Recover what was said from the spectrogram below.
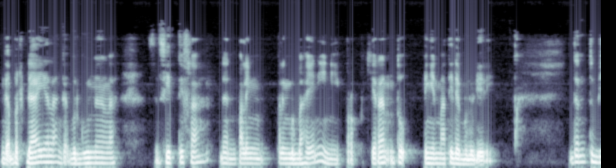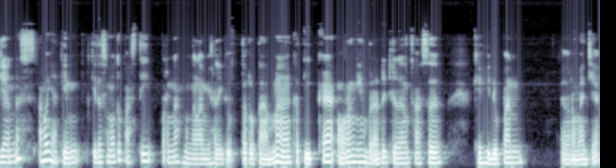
nggak berdaya lah, nggak berguna lah, sensitif lah, dan paling paling berbahaya ini ini perpikiran untuk ingin mati dan bunuh diri. Dan to be honest, aku yakin kita semua tuh pasti pernah mengalami hal itu, terutama ketika orang yang berada di dalam fase kehidupan eh, remaja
